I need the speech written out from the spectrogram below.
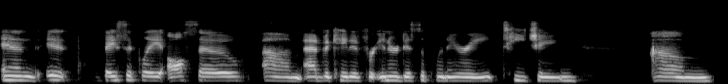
and it basically also um, advocated for interdisciplinary teaching. Um,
